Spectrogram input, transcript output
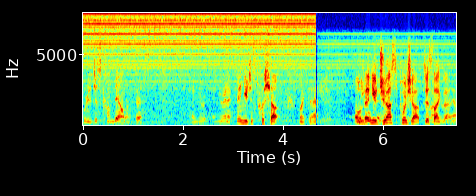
where you just come down like this, and you're and you're in it. Then you just push up like that. Oh, And then you just push up, just like that. Yeah.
